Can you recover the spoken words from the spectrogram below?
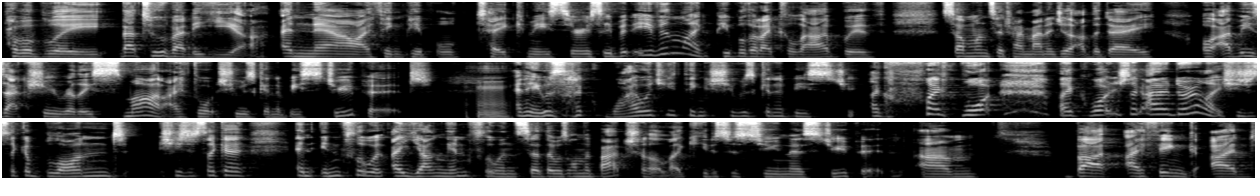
probably that took about a year. And now i think people take me seriously. But even like people that i collab with someone said to my manager the other day oh abby's actually really smart. I thought she was going to be stupid. Mm. and he was like why would you think she was going to be stupid like like what like what? She's like i don't know. Like she's just like a blonde she's just like a an influence a young influencer that was on the bachelor. Like you just assume they're stupid. Um but i think i'd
